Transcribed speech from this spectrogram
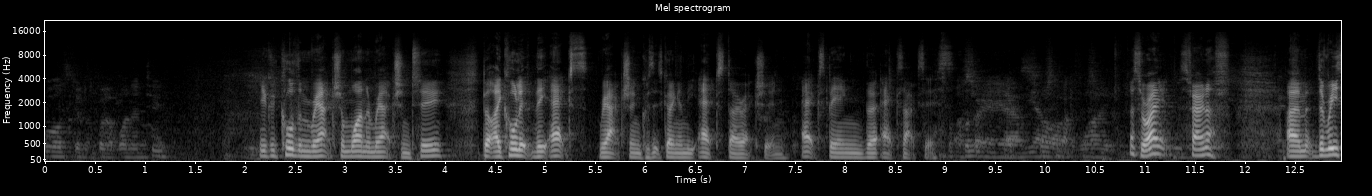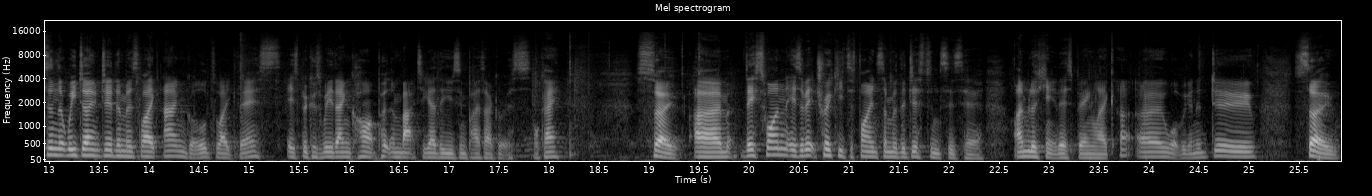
What else do we put up? One and two. You could call them reaction one and reaction two, but I call it the x reaction because it's going in the x direction, x being the x-axis. Oh, yeah, yeah. I'm So, sorry. Y. That's all right. It's fair enough. Um, the reason that we don't do them as like angled like this is because we then can't put them back together using Pythagoras. Okay. So um, this one is a bit tricky to find some of the distances here. I'm looking at this being like, uh-oh, what are we going to do? So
